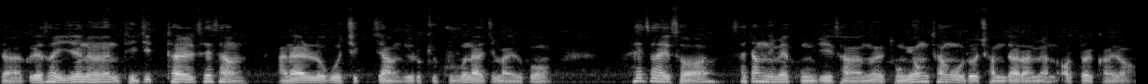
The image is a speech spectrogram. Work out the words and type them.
자, 그래서 이제는 디지털 세상, 아날로그 직장 이렇게 구분하지 말고 회사에서 사장님의 공지사항을 동영상으로 전달하면 어떨까요?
